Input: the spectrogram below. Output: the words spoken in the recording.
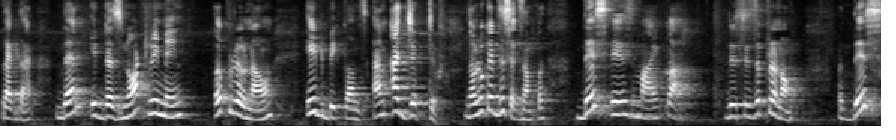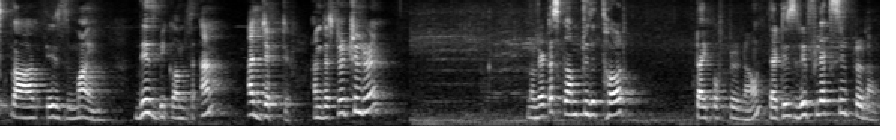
like that, then it does not remain a pronoun, it becomes an adjective. Now look at this example. This is my car. This is a pronoun. But this car is mine. This becomes an adjective. Understood children? Now let us come to the third type of pronoun that is reflexive pronoun.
